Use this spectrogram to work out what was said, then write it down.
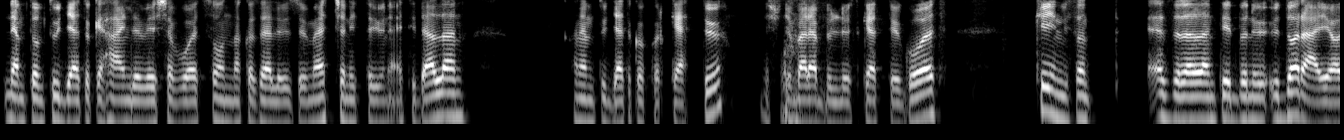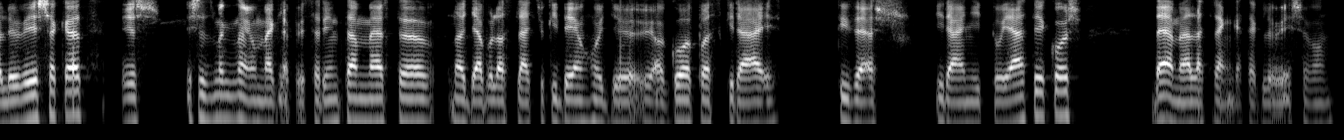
nem tudom, tudjátok-e hány lövése volt Sonnak az előző meccsen itt a United ellen, ha nem tudjátok, akkor kettő, és ugye bár ebből lőtt kettő gólt. Kane viszont ezzel ellentétben ő, ő darálja a lövéseket, és, és ez meg nagyon meglepő szerintem, mert uh, nagyjából azt látjuk idén, hogy ő a gólpassz király, tízes irányító játékos, de emellett rengeteg lövése van.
